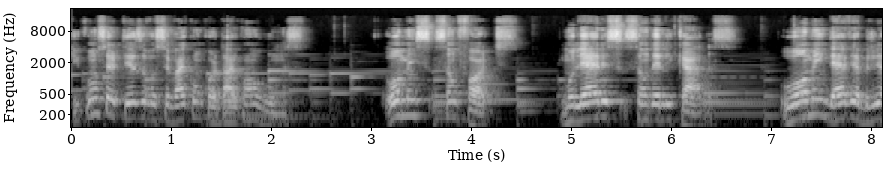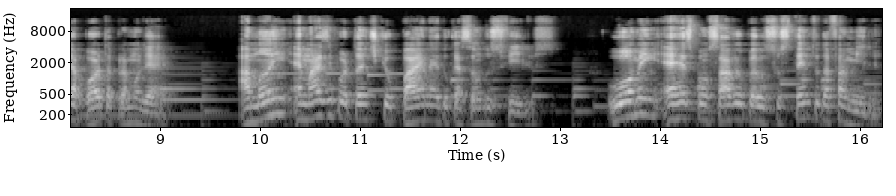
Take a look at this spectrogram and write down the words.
que com certeza você vai concordar com algumas. Homens são fortes. Mulheres são delicadas. O homem deve abrir a porta para a mulher. A mãe é mais importante que o pai na educação dos filhos. O homem é responsável pelo sustento da família.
